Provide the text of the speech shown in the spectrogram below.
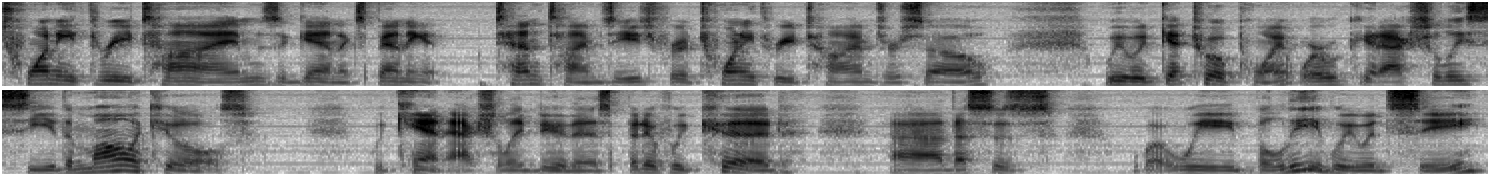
23 times, again expanding it 10 times each for 23 times or so, we would get to a point where we could actually see the molecules. We can't actually do this, but if we could, uh, this is what we believe we would see.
